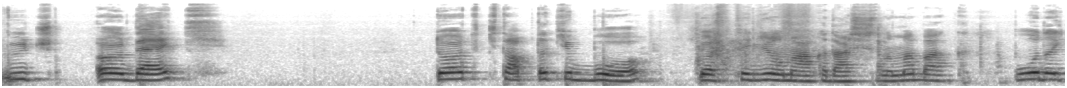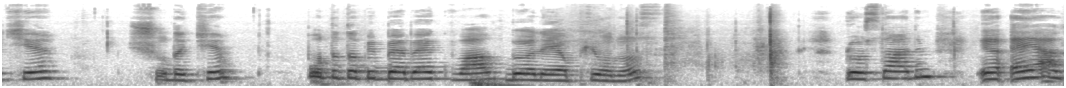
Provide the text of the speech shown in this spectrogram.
Üç ördek. Dört kitaptaki bu. Gösteriyorum arkadaşlarıma bak. Buradaki, şuradaki. Burada da bir bebek var. Böyle yapıyoruz. Gösterdim. E, eğer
